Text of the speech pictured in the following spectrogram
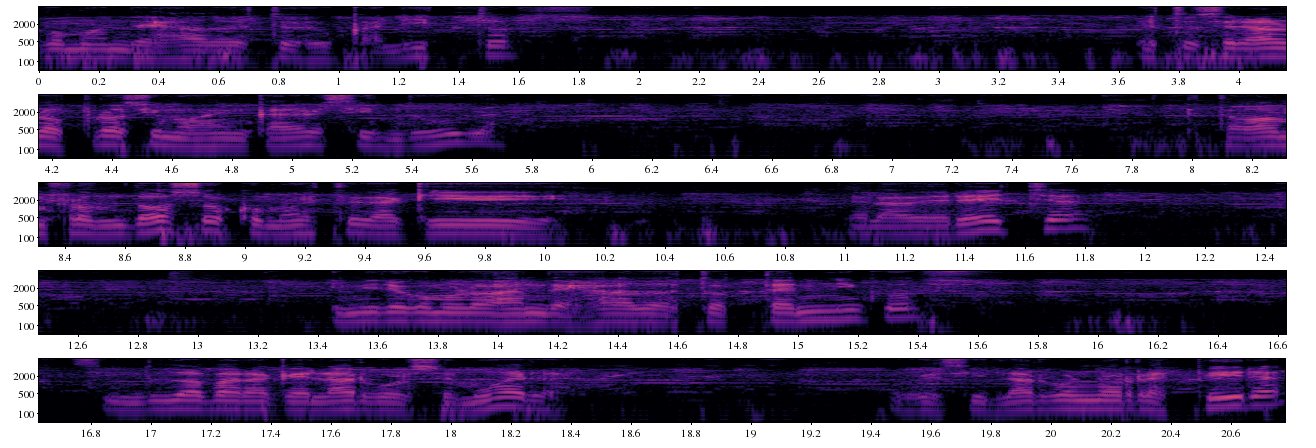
Cómo han dejado estos eucaliptos. Estos serán los próximos en caer sin duda. Estaban frondosos como este de aquí de la derecha. Y mire cómo los han dejado estos técnicos. Sin duda para que el árbol se muera. Porque si el árbol no respira,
